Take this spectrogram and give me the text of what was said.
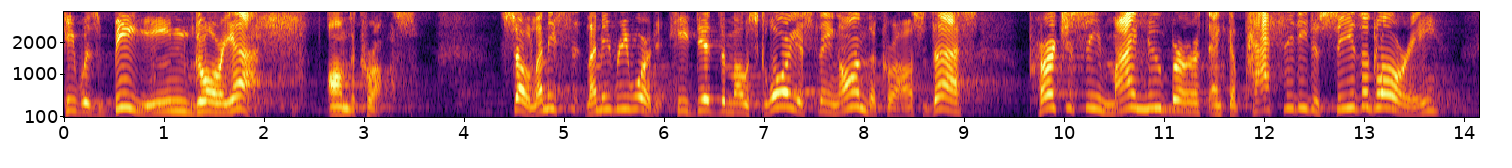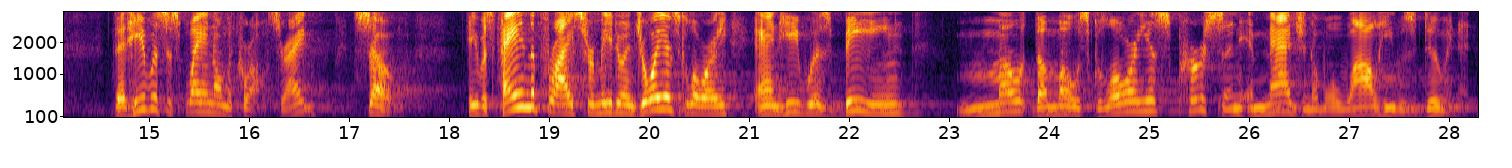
he was being glorious on the cross. So let me, let me reword it. He did the most glorious thing on the cross, thus purchasing my new birth and capacity to see the glory that he was displaying on the cross, right? So, he was paying the price for me to enjoy his glory, and he was being mo- the most glorious person imaginable while he was doing it.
